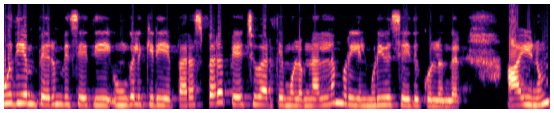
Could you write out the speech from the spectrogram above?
ஊதியம் பெரும் விஷயத்தை உங்களுக்கிடையே பரஸ்பர பேச்சுவார்த்தை மூலம் நல்ல முறையில் முடிவு செய்து கொள்ளுங்கள். ஆயினும்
